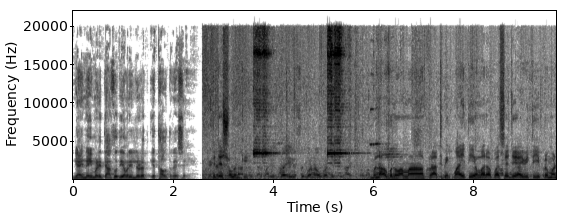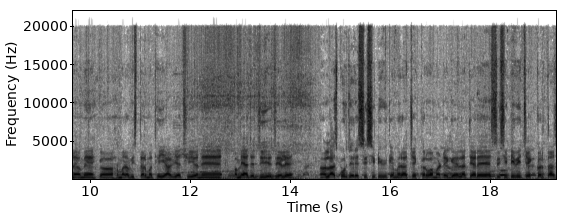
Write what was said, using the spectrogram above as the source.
ન્યાય નહીં મળે ત્યાં સુધી અમારી લડત યથાવત રહેશે. હિતેશ સોલંકી. બનાવ બનવામાં પ્રાથમિક માહિતી અમારા પાસે જે આવી હતી એ પ્રમાણે અમે અમારા અમારા વિસ્તારમાંથી આવ્યા છીએ અને અમે આજે જેલે લાજપુર જ્યારે સીસીટીવી કેમેરા ચેક કરવા માટે ગયેલા ત્યારે સીસીટીવી ચેક કરતાં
